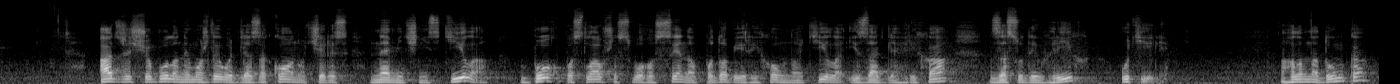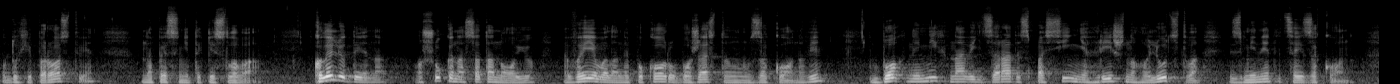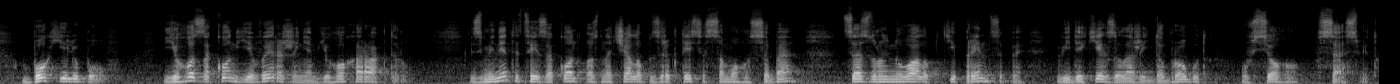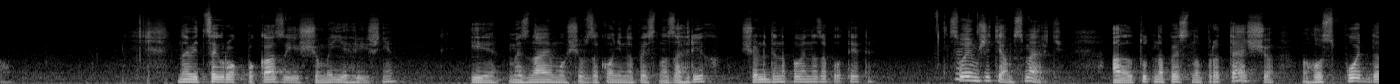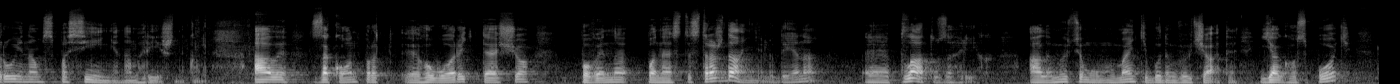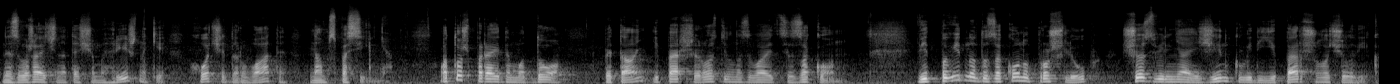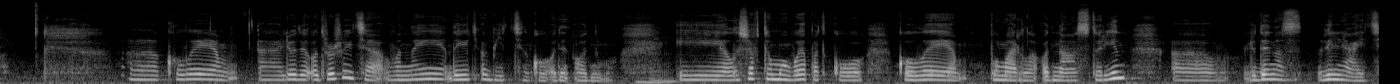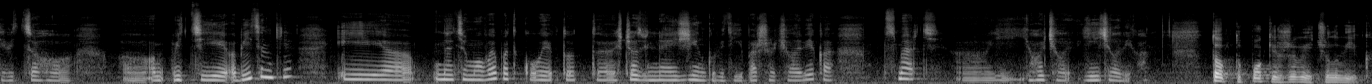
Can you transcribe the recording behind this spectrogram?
Адже що було неможливо для закону через немічність тіла, Бог, пославши свого Сина в подобі гріховного тіла і задля гріха, засудив гріх у тілі. Головна думка у духі поростві написані такі слова. Коли людина, ошукана сатаною, виявила непокору божественному законові, Бог не міг навіть заради спасіння грішного людства змінити цей закон. Бог є любов. Його закон є вираженням Його характеру. Змінити цей закон означало б зректися самого себе, це зруйнувало б ті принципи, від яких залежить добробут у всього Всесвіту. Навіть цей урок показує, що ми є грішні, і ми знаємо, що в законі написано за гріх, що людина повинна заплатити своїм життям смерть. Але тут написано про те, що Господь дарує нам спасіння, нам грішникам. Але закон про, е, говорить те, що повинна понести страждання людина, е, плату за гріх. Але ми в цьому моменті будемо вивчати, як Господь, незважаючи на те, що ми грішники, хоче дарувати нам спасіння. Отож, перейдемо до питань, і перший розділ називається Закон. Відповідно до закону про шлюб, що звільняє жінку від її першого чоловіка. Е, Коли е, люди одружуються, вони дають обіцянку один одному. І лише в тому випадку, коли померла одна з сторін, е, людина звільняється від цього. Від цієї обіцянки, і на цьому випадку, як тут що звільняє жінку від її першого чоловіка, смерть його її чоловіка. Тобто, поки живий чоловік,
